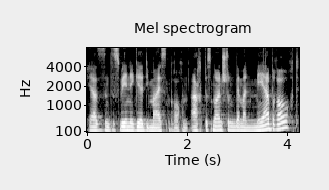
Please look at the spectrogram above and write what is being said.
ja, sind es wenige, die meisten brauchen acht bis neun Stunden. Wenn man mehr braucht,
